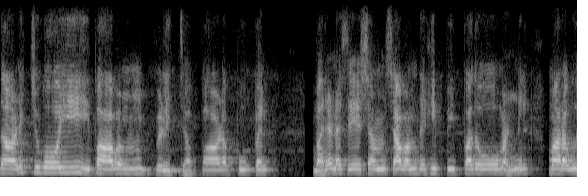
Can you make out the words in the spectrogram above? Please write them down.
നാണിച്ചുപോയി പാവം വിളിച്ച പാടപ്പൂപ്പൻ മരണശേഷം ശവം ദഹിപ്പിപ്പതോ മണ്ണിൽ മറവു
